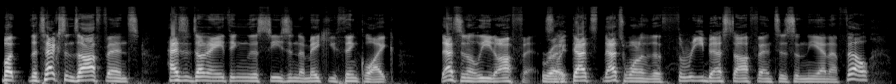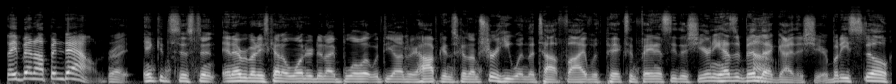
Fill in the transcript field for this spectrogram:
but the Texans' offense hasn't done anything this season to make you think like that's an elite offense. Right. Like that's that's one of the three best offenses in the NFL. They've been up and down. Right. Inconsistent. And everybody's kind of wondered did I blow it with DeAndre Hopkins? Because I'm sure he went in the top five with picks in fantasy this year, and he hasn't been that guy this year. But he's still.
